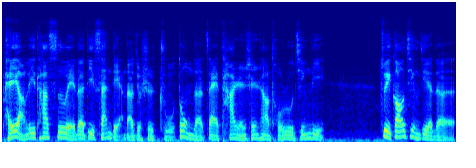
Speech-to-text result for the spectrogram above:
培养利他思维的第三点呢，就是主动的在他人身上投入精力。最高境界的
